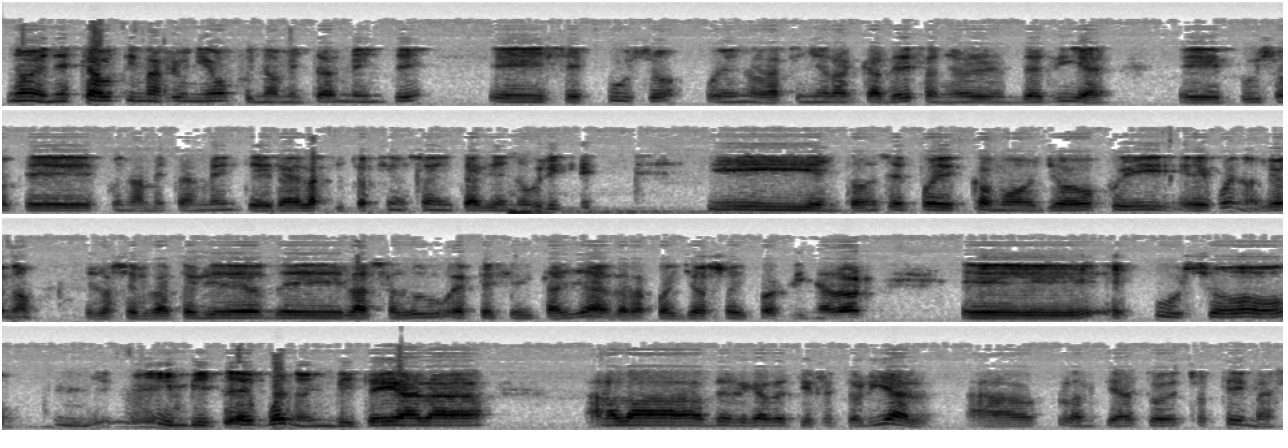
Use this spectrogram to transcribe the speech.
No, en esta última reunión, fundamentalmente, eh, se expuso, bueno, la señora alcaldesa, señor de Díaz, eh, puso que fundamentalmente era la situación sanitaria en Ubrique y entonces pues como yo fui, eh, bueno yo no, el Observatorio de la Salud Especialista ya, de la cual yo soy coordinador, expuso, invité, bueno, invité a la, a la delegada territorial a plantear todos estos temas.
